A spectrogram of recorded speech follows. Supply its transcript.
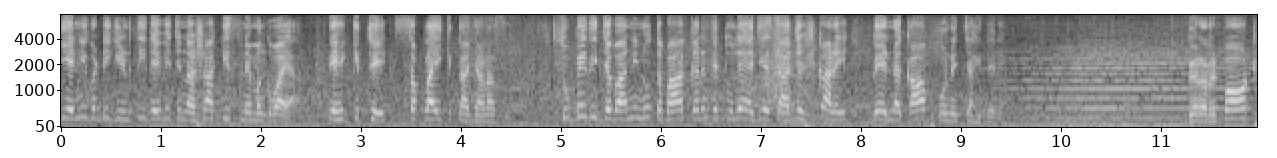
ਕਿ ਇੰਨੀ ਵੱਡੀ ਗਿਣਤੀ ਦੇ ਵਿੱਚ ਨਸ਼ਾ ਕਿਸ ਨੇ ਮੰਗਵਾਇਆ ਤੇ ਇਹ ਕਿੱਥੇ ਸਪਲਾਈ ਕੀਤਾ ਜਾਣਾ ਸੀ? ਸੂਬੇ ਦੀ ਜਵਾਨੀ ਨੂੰ ਤਬਾਹ ਕਰਨ ਤੇ ਤੁਲੇ ਅਜੇ ਸਾਜ਼ਿਸ਼ ਘਾੜੇ ਬੇਨਕਾਬ ਹੋਣੇ ਚਾਹੀਦੇ ਨੇ। Bureau report,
